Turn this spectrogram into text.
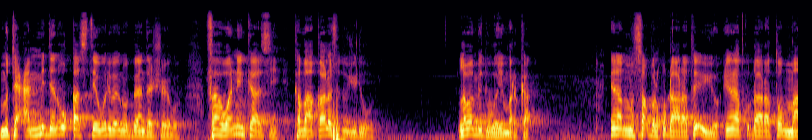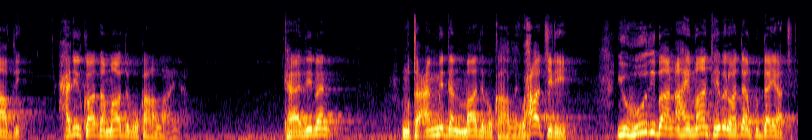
Mutacamidan u qastay weliba inuu beenta sheego. Fahwa ninkaasi kamaa qaalo siduu yidhi wey laba mid weeye marka. Inaad mustaqbal ku dhaaratay iyo inaad ku dhaarato maadi. Xadiidku hadda maadi buu ka hadlaya kaadiban mutacamidan maadi buu ka hadlay. Waxaad tidhi yuhuudi baan ahay maanta hebel haddaan ku daayaa tidhi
